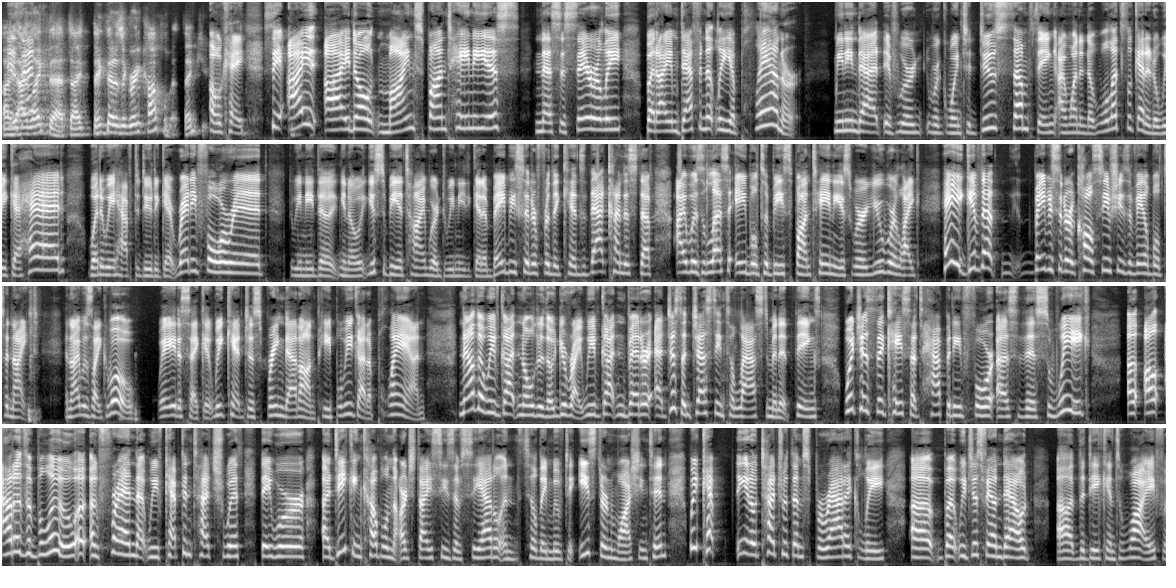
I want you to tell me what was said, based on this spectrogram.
that, I, like that. I think that is a great compliment. Thank you. Okay. See, I I don't mind spontaneous necessarily, but I am definitely a planner meaning that if we're we're going to do something i want to know well let's look at it a week ahead. What do we have to do to get ready for it? Do we need to you know it used to be a time where do we need to get a babysitter for the kids? That kind of stuff. I was less able to be spontaneous where you were like hey give that babysitter a call see if she's available tonight. And i was like whoa wait a second we can't just spring that on people we got a plan now that we've gotten older, though, you're right. We've gotten better at just adjusting to last minute things, which is the case that's happening for us this week. Uh, out of the blue, a, a, friend that we've kept in touch with. They were a deacon couple in the Archdiocese of Seattle until they moved to Eastern Washington. We kept, you know, touch with them sporadically, uh, but we just found out uh, the deacon's wife,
